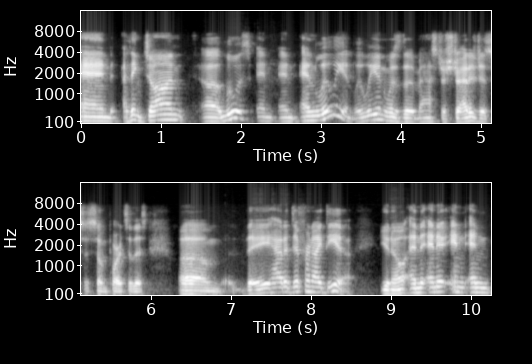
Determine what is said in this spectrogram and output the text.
And I think John uh, Lewis and and and Lillian. Lillian was the master strategist of some parts of this. Um, they had a different idea, you know, and and and and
